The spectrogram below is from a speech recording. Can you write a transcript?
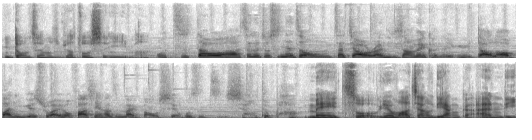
你懂这样什么叫做生意吗？我知道啊，这个就是那种在交友软体上面可能遇到，然后把你约出来以后，发现他是卖保险或是直销的吧？没错，因为我要讲两个案例，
